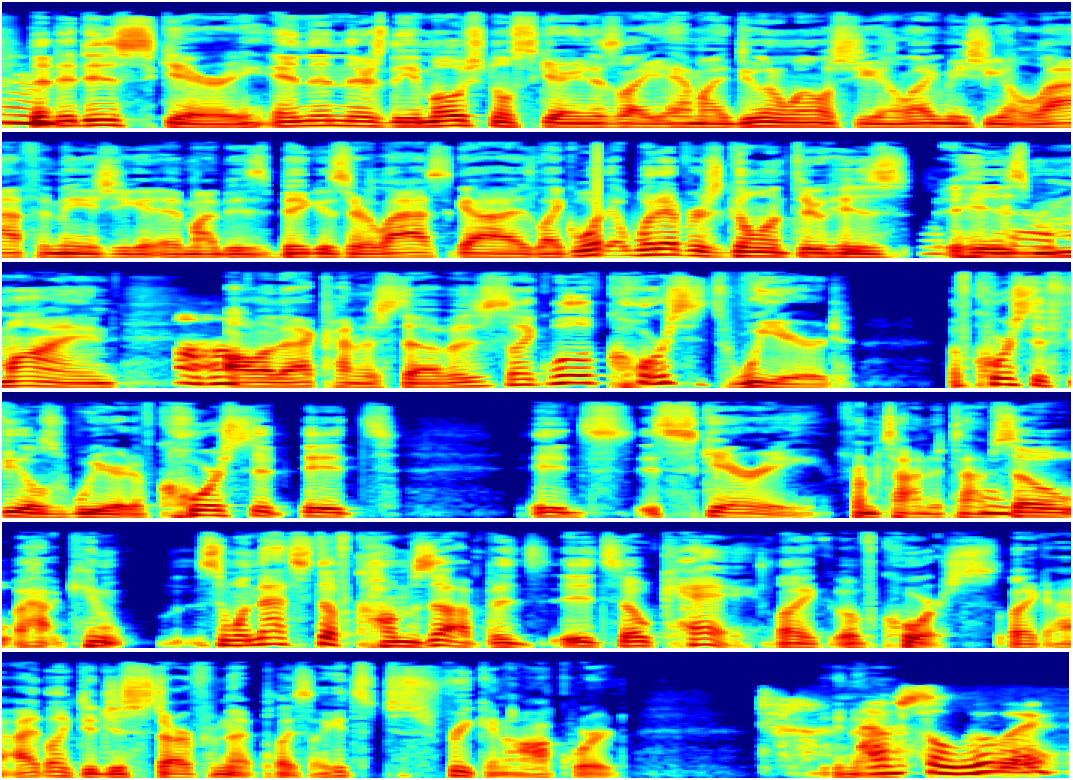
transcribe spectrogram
Mm. That it is scary, and then there's the emotional scariness. Like, am I doing well? Is she gonna like me? Is she gonna laugh at me? Is she gonna, am I as big as her last guy? Like, what whatever's going through his his mind, Uh-huh. all of that kind of stuff. It's like, well, of course it's weird. Of course it feels weird. Of course it it it's it's scary from time to time. Mm. So how can so when that stuff comes up, it's it's okay. Like, of course. Like I- I'd like to just start from that place. Like it's just freaking awkward. You know. Absolutely.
